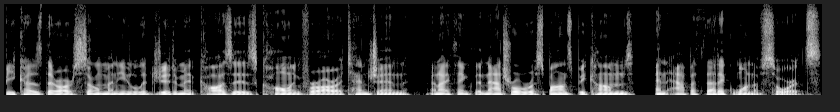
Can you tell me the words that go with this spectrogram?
because there are so many legitimate causes calling for our attention. And I think the natural response becomes an apathetic one of sorts.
